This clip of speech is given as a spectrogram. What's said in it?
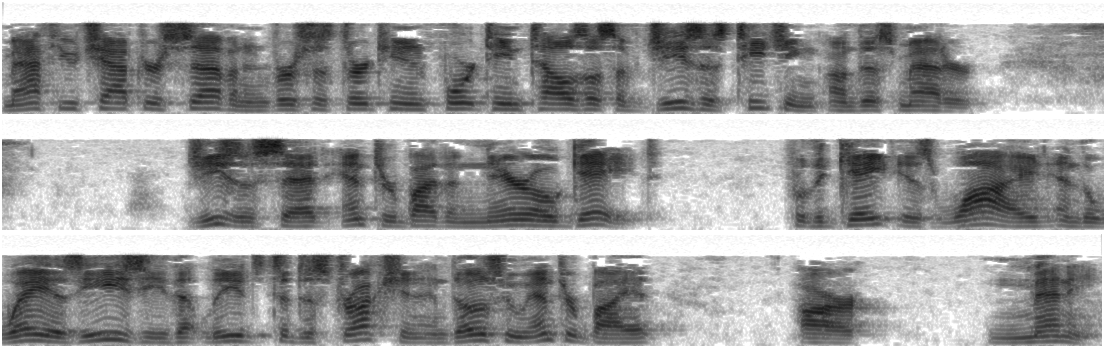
Matthew chapter 7 and verses 13 and 14 tells us of Jesus teaching on this matter. Jesus said, enter by the narrow gate. For the gate is wide and the way is easy that leads to destruction and those who enter by it are many.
